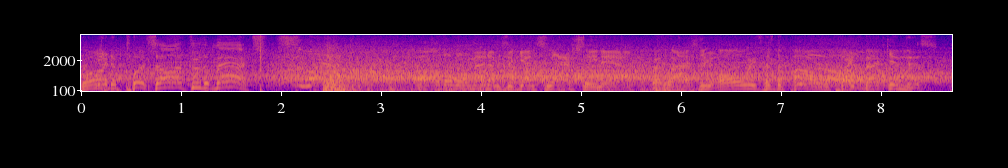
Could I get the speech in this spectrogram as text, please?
Going to push on through the match. All the momentum's against Lashley now. But Lashley always has the power to fight back in this.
